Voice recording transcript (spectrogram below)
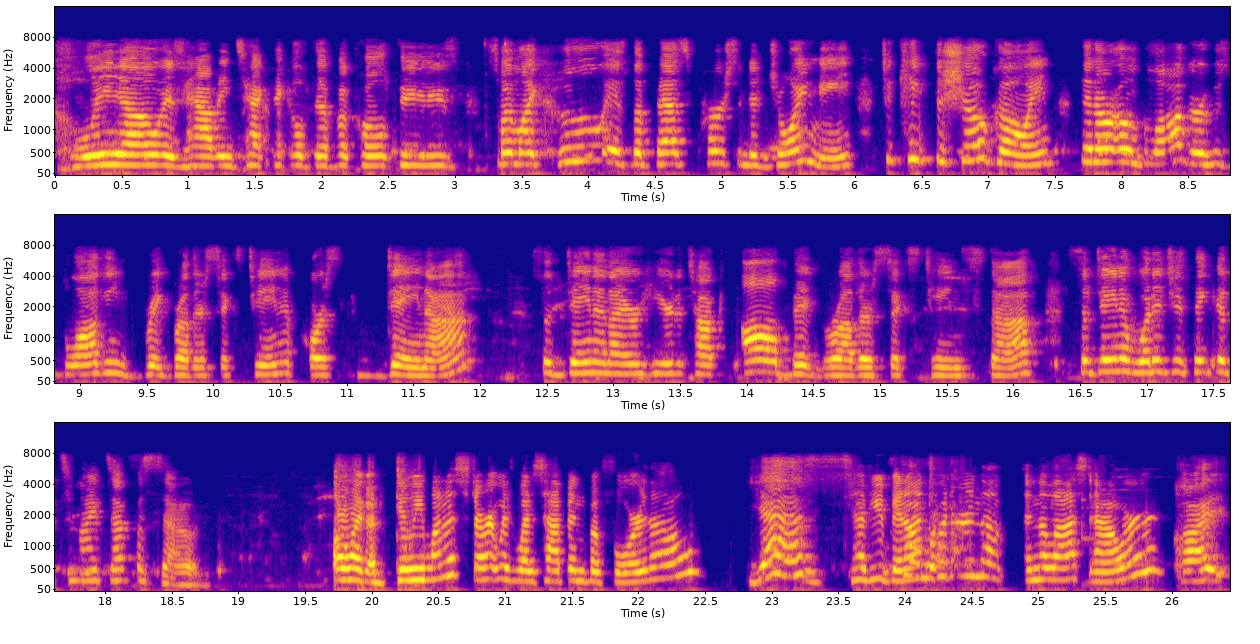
Cleo is having technical difficulties. So I'm like, who is the best person to join me to keep the show going than our own blogger who's blogging Big Brother 16, of course, Dana. So Dana and I are here to talk all Big Brother 16 stuff. So Dana, what did you think of tonight's episode? oh my god do we want to start with what's happened before though Yes. have you been on twitter in the in the last hour I,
